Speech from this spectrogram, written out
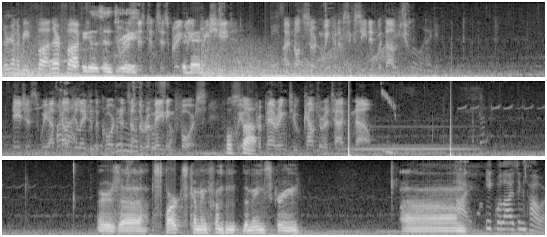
They're gonna be fu- They're fucked. Torpedoes in Your three. assistance is greatly They're dead. appreciated. I'm not certain we could have succeeded without you. restored. Aegis, we have calculated the coordinates of the remaining force. Full We are stop. preparing to counterattack now. There's uh, sparks coming from the main screen. Um, Aye. Equalizing power.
